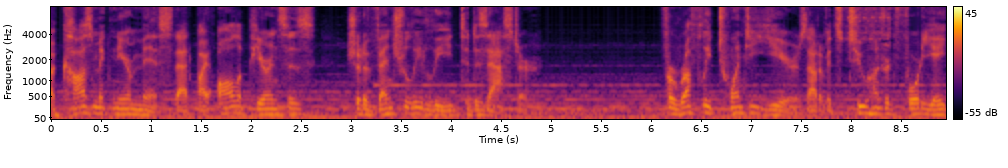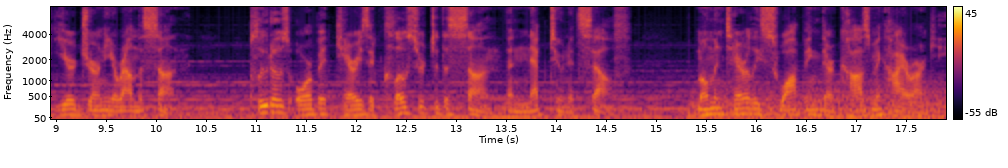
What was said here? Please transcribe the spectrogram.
a cosmic near miss that, by all appearances, should eventually lead to disaster. For roughly 20 years out of its 248-year journey around the Sun, Pluto's orbit carries it closer to the Sun than Neptune itself, momentarily swapping their cosmic hierarchy.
